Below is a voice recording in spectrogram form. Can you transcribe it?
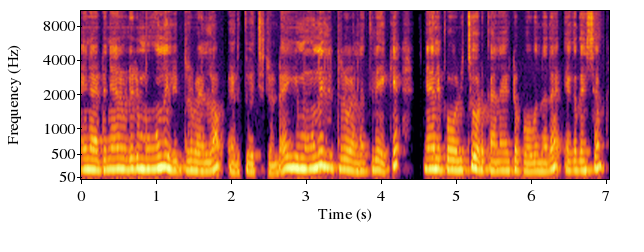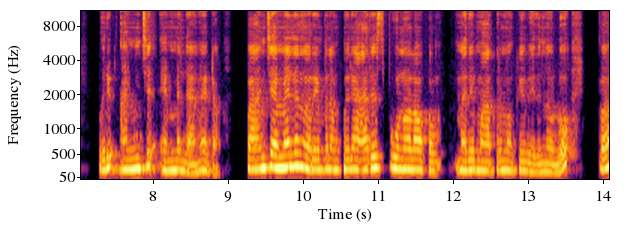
അതിനായിട്ട് ഞാനിവിടെ ഒരു മൂന്ന് ലിറ്റർ വെള്ളം എടുത്തു വെച്ചിട്ടുണ്ട്. ഈ മൂന്ന് ലിറ്റർ വെള്ളത്തിലേക്ക് ഞാനിപ്പോൾ ഒഴിച്ചു കൊടുക്കാനായിട്ട് പോകുന്നത് ഏകദേശം ഒരു അഞ്ച് എം എൽ ആണ് കേട്ടോ. അപ്പോൾ അഞ്ച് എം എൽ എന്ന് പറയുമ്പോൾ നമുക്കൊരു അര സ്പൂണോളം ഒക്കെ വരെ മാത്രമൊക്കെ വരുന്നുള്ളൂ. അപ്പോൾ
